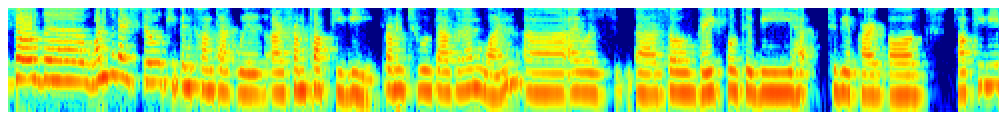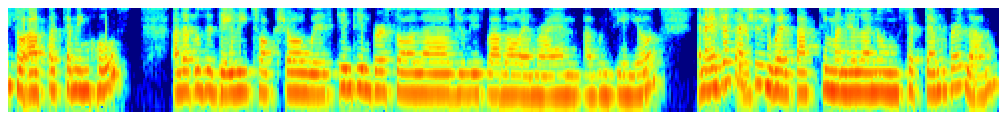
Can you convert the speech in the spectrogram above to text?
So the ones that I still keep in contact with are from Talk TV from 2001. Uh, I was uh, so grateful to be ha- to be a part of Talk TV. So apat kaming host. And that was a daily talk show with Tintin Bersola, Julius Babao, and Ryan Agoncillo. And I just Yep. actually went back to Manila noong September lang.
